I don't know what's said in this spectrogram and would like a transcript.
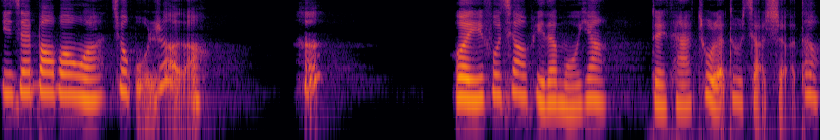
你再抱抱我就不热了。”哼，我一副俏皮的模样，对他吐了吐小舌头。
